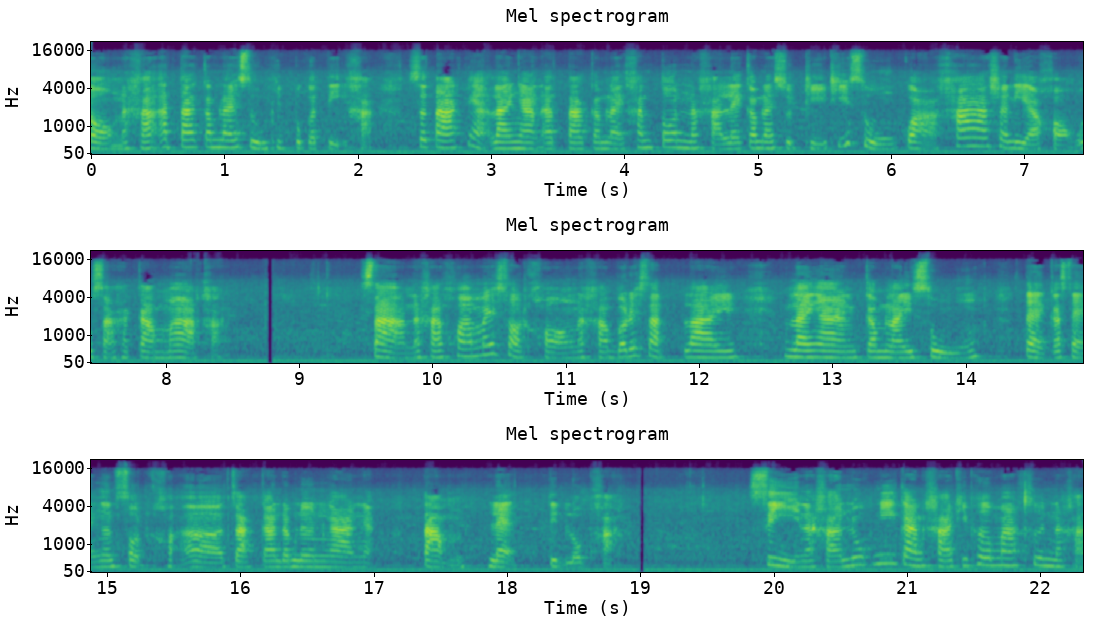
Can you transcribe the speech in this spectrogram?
2. นะคะอัตรากำไรสูงผิดปกติค่ะสตาร์ทเนี่ยรายงานอัตรากำไรขั้นต้นนะคะ และกำไรสุทธิที่สูงกว่าค่าเฉลี่ยของอุตสาหกรรมมากค่ะ 3. นะคะความไม่สอดคล้องนะคะ บริษัทรายรายงานกำไรสูง แต่กระแสเงินสดจากการดำเนินงานเนี่ยต่ำและติดลบค่ะ 4. นะคะลูกหนี้การค้าที่เพิ่มมากขึ้นนะคะ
